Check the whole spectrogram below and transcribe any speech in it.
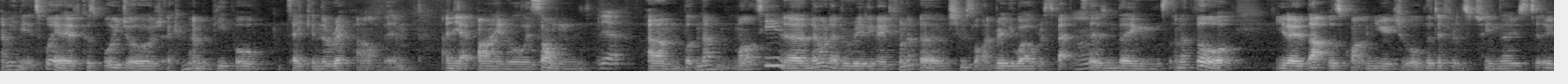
I mean, it's weird because Boy George, I can remember people taking the rip out of him and yet buying all his songs. yeah Um, but no, Martina, no one ever really made fun of her. She was like really well respected Mm. and things. And I thought, you know, that was quite unusual, the difference between those two.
